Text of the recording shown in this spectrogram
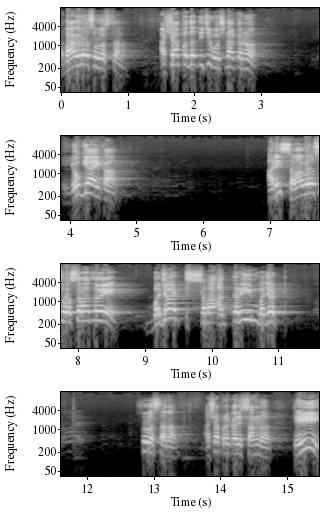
सभागृह सुरू असताना अशा पद्धतीची घोषणा करणं योग्य आहे का? आणि सभागृह सुरू असतानाच नव्हे बजेट सभा अंतरिम बजेट सुरू असताना अशा प्रकारे सांगणं तेही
